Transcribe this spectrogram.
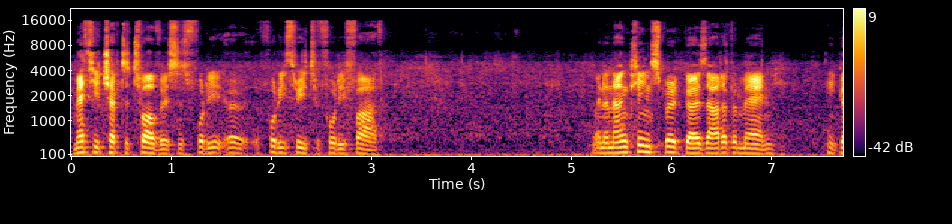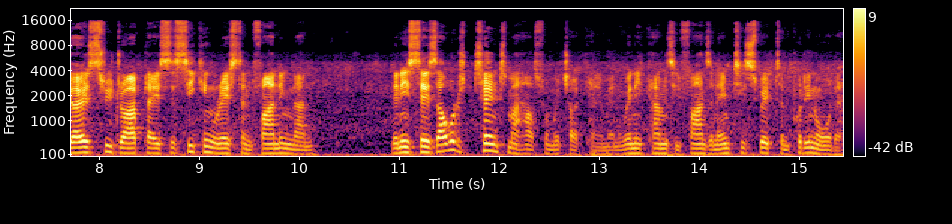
Matthew chapter 12, verses 40, uh, 43 to 45. When an unclean spirit goes out of a man, he goes through dry places seeking rest and finding none. Then he says, I will return to my house from which I came. And when he comes, he finds an empty, swept, and put in order.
